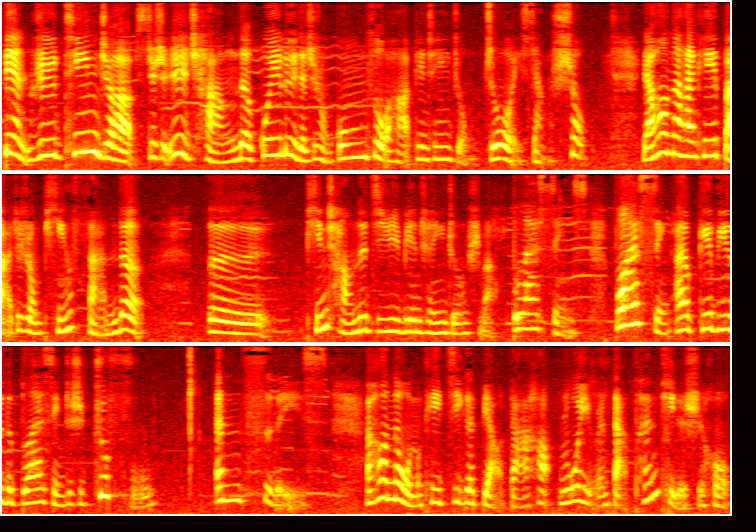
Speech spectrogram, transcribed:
变 routine jobs 就是日常的规律的这种工作哈，变成一种 joy 享受。然后呢，还可以把这种平凡的，呃。平常的机遇变成一种什么 blessings blessing I'll give you the blessing 这是祝福恩赐的意思。然后呢，我们可以记一个表达哈。如果有人打喷嚏的时候，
